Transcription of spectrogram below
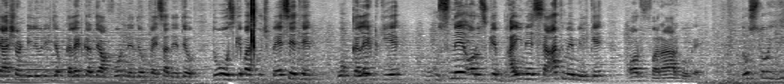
कैश ऑन डिलीवरी जब कलेक्ट करते हो, आप फ़ोन देते हो, पैसा देते हो तो वो उसके पास कुछ पैसे थे, वो कलेक्ट किए, उसने और उसके भाई ने साथ में मिलके और फरार हो गए। दोस्तों, ये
